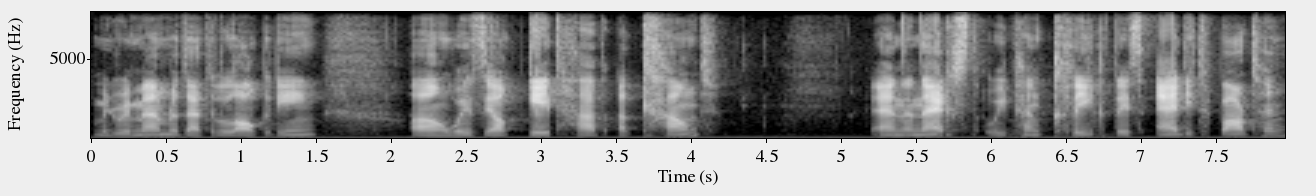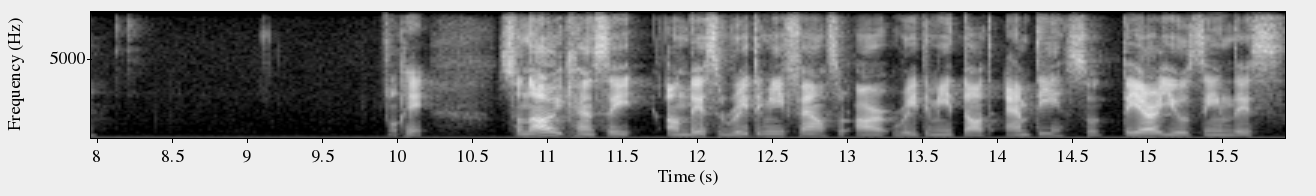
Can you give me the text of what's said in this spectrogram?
remember that logged in uh, with your GitHub account. And next, we can click this Edit button. Okay, so now you can see on this README file, so our readme.md, so they are using this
